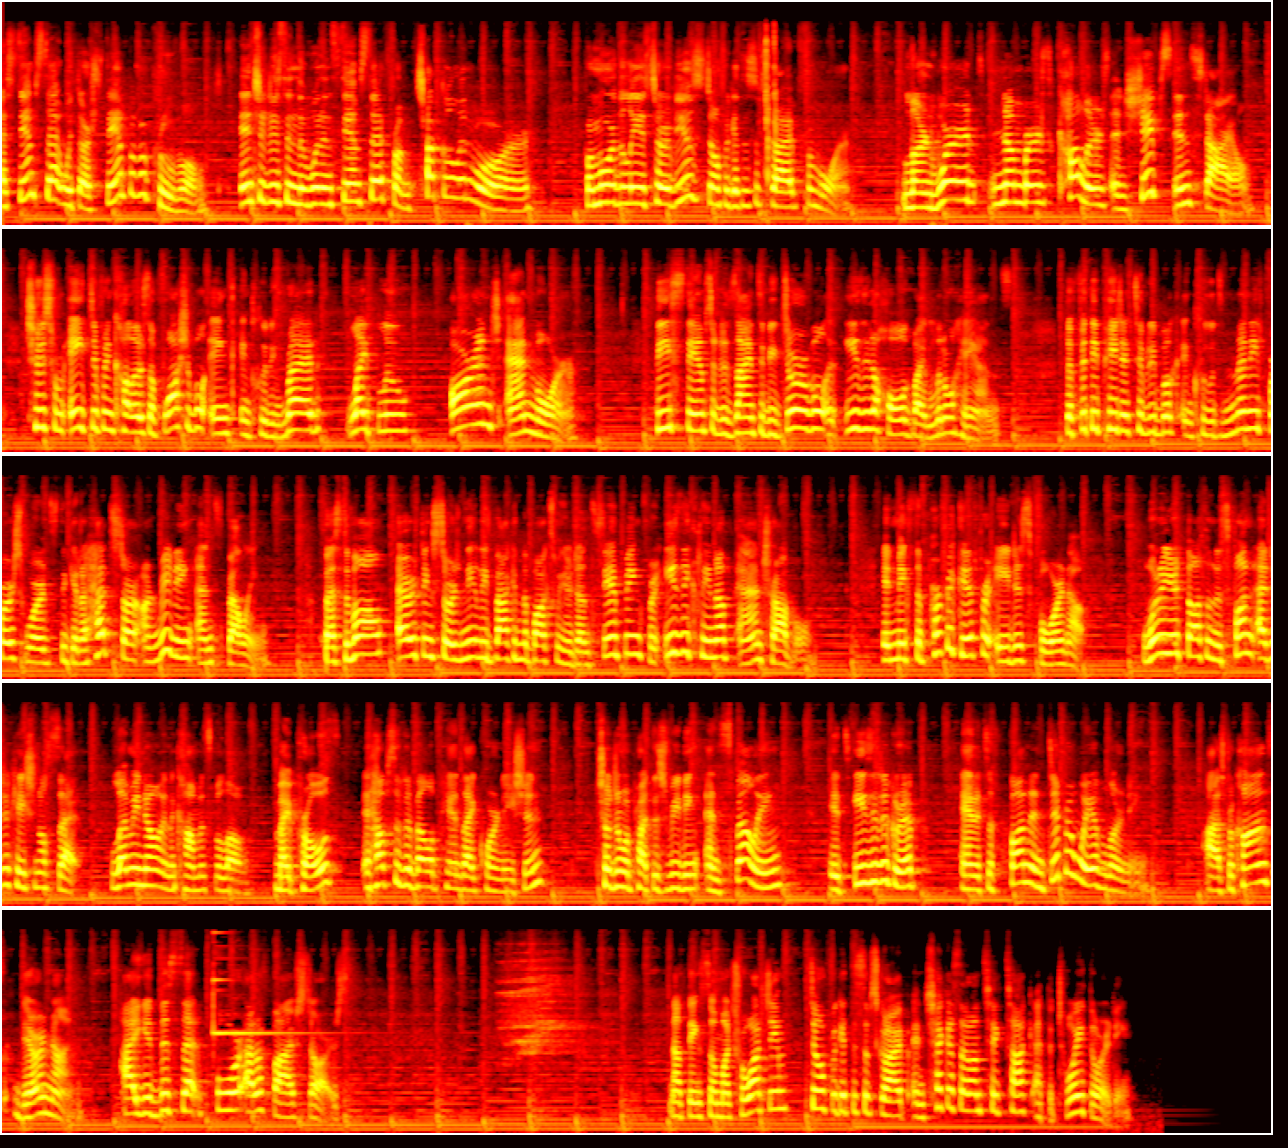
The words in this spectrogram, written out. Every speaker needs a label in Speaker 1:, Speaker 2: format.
Speaker 1: a stamp set with our stamp of approval. Introducing the wooden stamp set from Chuckle and Roar. For more of the latest toy reviews, don't forget to subscribe for more. Learn words, numbers, colors, and shapes in style. Choose from eight different colors of washable ink, including red, light blue, orange, and more. These stamps are designed to be durable and easy to hold by little hands. The 50-page activity book includes many first words to get a head start on reading and spelling. Best of all, everything stores neatly back in the box when you're done stamping for easy cleanup and travel. It makes the perfect gift for ages 4 and up. What are your thoughts on this fun educational set? Let me know in the comments below. My pros, it helps to develop hand-eye coordination. Children will practice reading and spelling. It's easy to grip, and it's a fun and different way of learning. As for cons, there are none. I give this set 4 out of 5 stars. Now thanks so much for watching. Don't forget to subscribe and check us out on TikTok at The Toy Authority.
